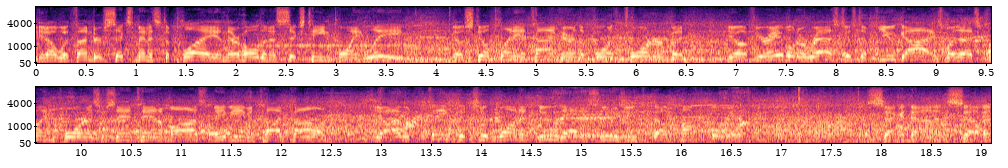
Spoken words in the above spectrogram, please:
You know, with under six minutes to play and they're holding a 16-point lead. You know, still plenty of time here in the fourth quarter, but you know, if you're able to rest just a few guys, whether that's Clinton Portis or Santana Moss, maybe even Todd Collins, you know, I would think that you'd want to do that as soon as you felt comfortable with it. Second down and seven.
